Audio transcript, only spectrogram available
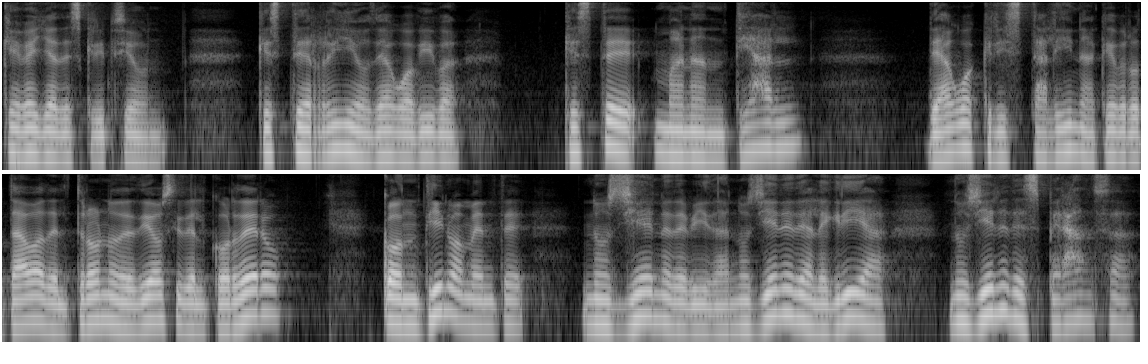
Qué bella descripción, que este río de agua viva, que este manantial de agua cristalina que brotaba del trono de Dios y del Cordero, continuamente nos llene de vida, nos llene de alegría, nos llene de esperanza,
